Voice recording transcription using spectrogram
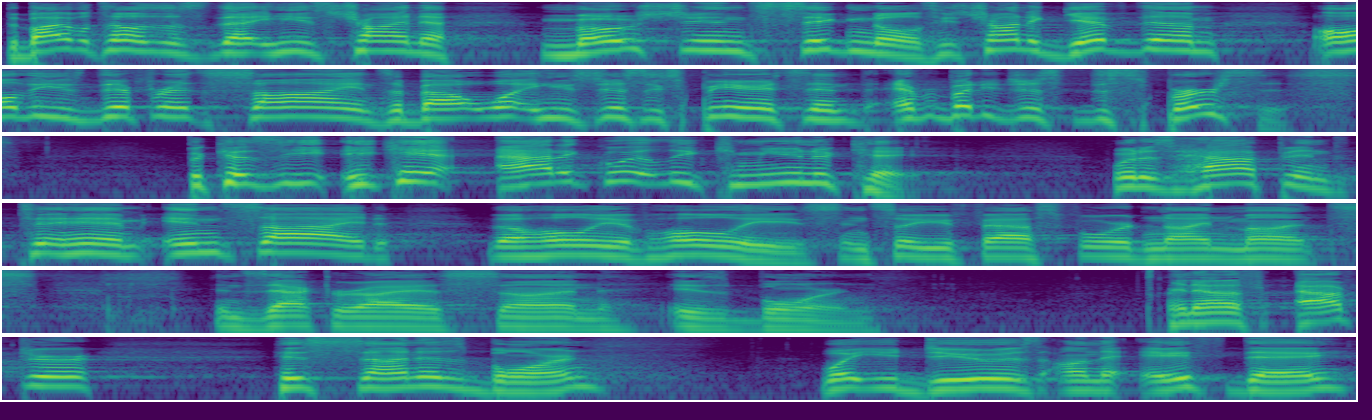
The Bible tells us that he's trying to motion signals. He's trying to give them all these different signs about what he's just experienced, and everybody just disperses because he, he can't adequately communicate what has happened to him inside the Holy of Holies. And so you fast forward nine months, and Zechariah's son is born. And after his son is born, what you do is on the eighth day,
